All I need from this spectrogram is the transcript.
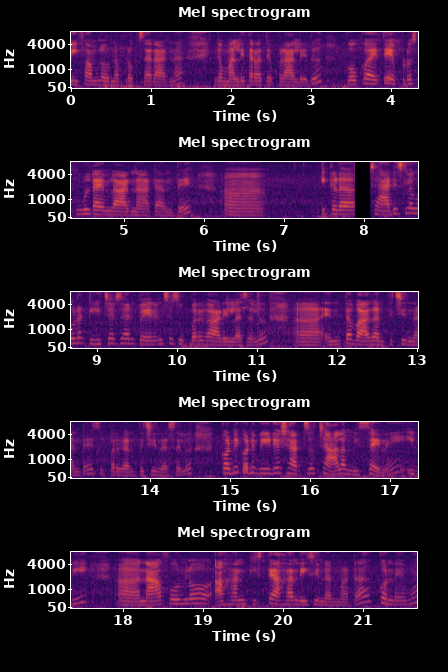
బీఫామ్లో ఉన్నప్పుడు ఒకసారి ఆడిన. ఇంకా మళ్ళీ తర్వాత ఎప్పుడు ఆడలేదు. ఖోఖో అయితే ఎప్పుడో స్కూల్ టైంలో ఆడిన ఆట అంతే. ఇక్కడ శారీస్లో కూడా టీచర్స్ అండ్ పేరెంట్స్ సూపర్గా ఆడిల్లు అసలు. ఎంత బాగా అనిపించిందంటే సూపర్గా అనిపించింది అసలు. కొన్ని కొన్ని వీడియో షార్ట్స్ చాలా మిస్ అయినాయి. ఇవి నా ఫోన్లో అహాన్కి ఇస్తే అహాన్ తీసిండనమాట. కొన్నేమో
